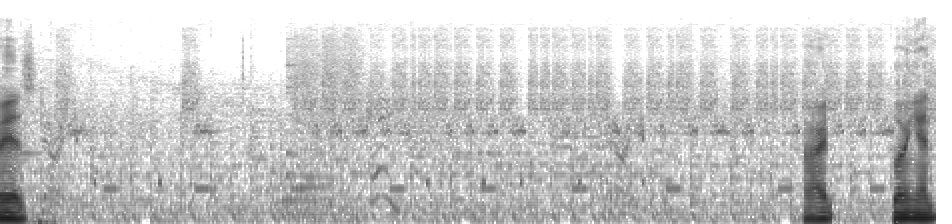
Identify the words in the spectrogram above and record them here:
There he is. Alright. Blowing in.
